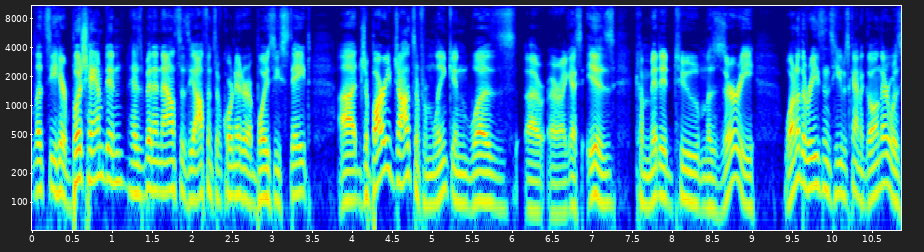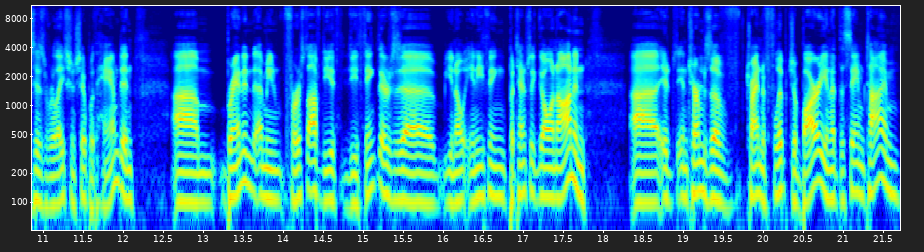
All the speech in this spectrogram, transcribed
let's see here. Bush Hamdan has been announced as the offensive coordinator at Boise State. Uh, Jabari Johnson from Lincoln was, uh, or I guess is, committed to Missouri. One of the reasons he was kind of going there was his relationship with Hamdan. Um, Brandon, I mean, first off, do you do you think there's uh, you know anything potentially going on and uh, it, in terms of trying to flip Jabari, and at the same time,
